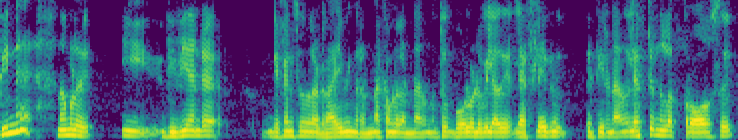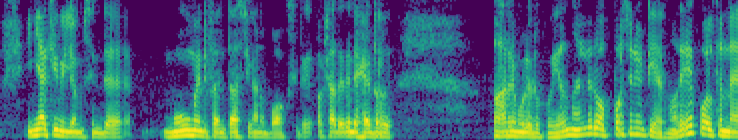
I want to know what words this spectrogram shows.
പിന്നെ നമ്മൾ ഈ വിവിയാന്റെ ഡിഫൻസ് എന്നുള്ള ഡ്രൈവിംഗ് റണ്ണൊക്കെ നമ്മൾ കണ്ടായിരുന്നു. എന്നിട്ട് ബോൾ ഒടുവിൽ അത് ലെഫ്റ്റിലേക്ക് എത്തിയിട്ടുണ്ടായിരുന്നു. ലെഫ്റ്റിൽ നിന്നുള്ള ക്രോസ് ഇനിയാക്കി വില്യംസിന്റെ മൂവ്മെന്റ് ഫാന്റാസ്റ്റിക് ആണ് ബോക്സിൽ പക്ഷേ അദ്ദേഹത്തിന്റെ ഹെഡർ പാറിന് മുകളിൽ പോയി. അത് നല്ലൊരു ഓപ്പർച്യൂണിറ്റി ആയിരുന്നു. അതേപോലെ തന്നെ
